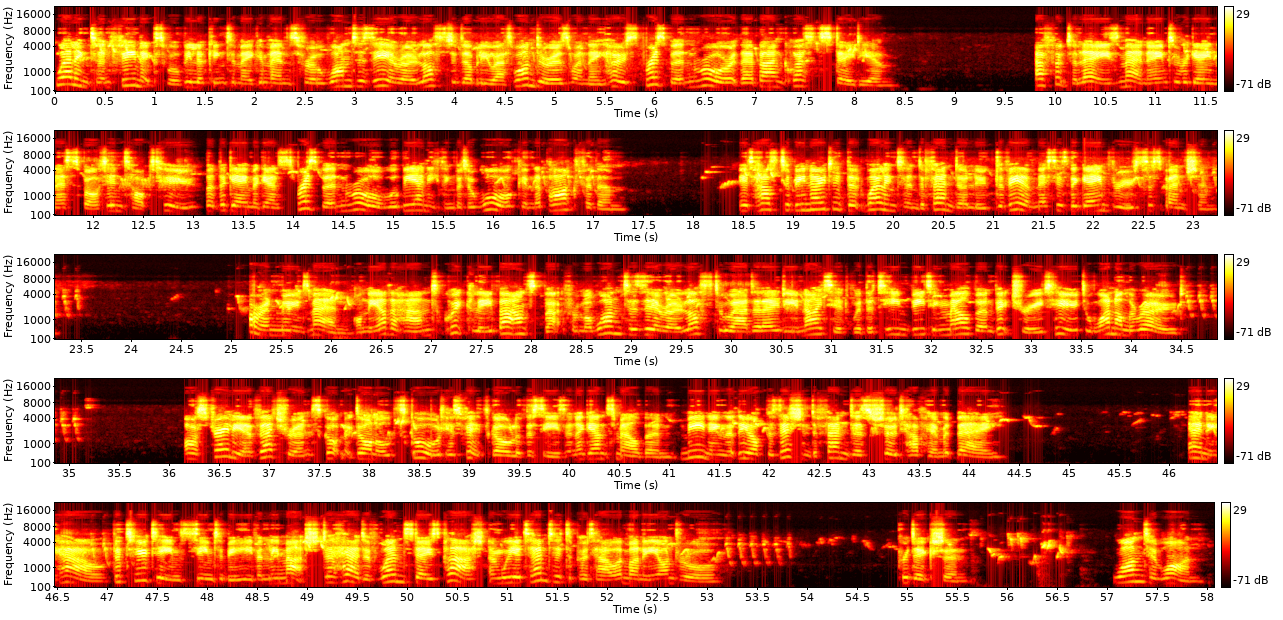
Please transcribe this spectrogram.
Wellington Phoenix will be looking to make amends for a 1-0 loss to WS Wanderers when they host Brisbane Roar at their Bankwest Stadium. Ufuk's men aim to regain their spot in top two, but the game against Brisbane Roar will be anything but a walk in the park for them. It has to be noted that Wellington defender Luke De Vere misses the game through suspension. Warren Moore's men, on the other hand, quickly bounced back from a 1-0 loss to Adelaide United with the team beating Melbourne victory 2-1 on the road. Australia veteran Scott McDonald scored his fifth goal of the season against Melbourne, meaning that the opposition defenders should have him at bay. Anyhow, the two teams seem to be evenly matched ahead of Wednesday's clash, and we attempted to put our money on draw. Prediction 1 to 1.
